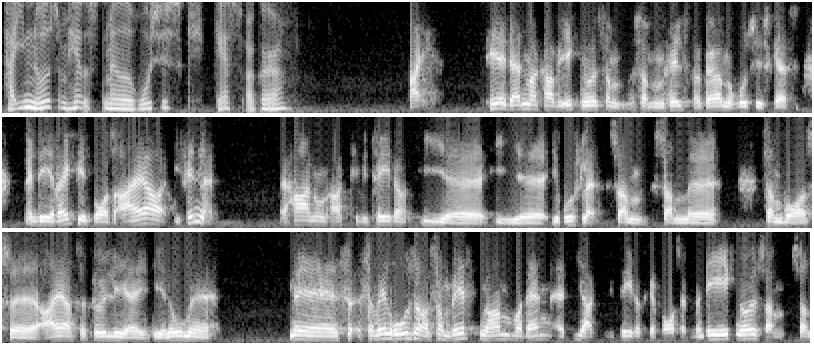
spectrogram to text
Har I noget som helst med russisk gas at gøre? Nej. Her i Danmark har vi ikke noget som, som helst at gøre med russisk gas. Men det er rigtigt, at vores ejere i Finland har nogle aktiviteter i, uh, i, uh, i Rusland, som, som, uh, som vores uh, ejere selvfølgelig er i dialog med, med såvel russere som Vesten om, hvordan at de aktiviteter skal fortsætte. Men det er ikke noget, som, som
